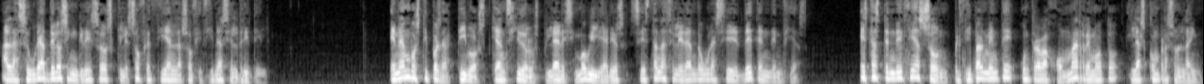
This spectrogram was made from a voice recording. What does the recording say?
a la seguridad de los ingresos que les ofrecían las oficinas y el retail. En ambos tipos de activos, que han sido los pilares inmobiliarios, se están acelerando una serie de tendencias. Estas tendencias son principalmente un trabajo más remoto y las compras online.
